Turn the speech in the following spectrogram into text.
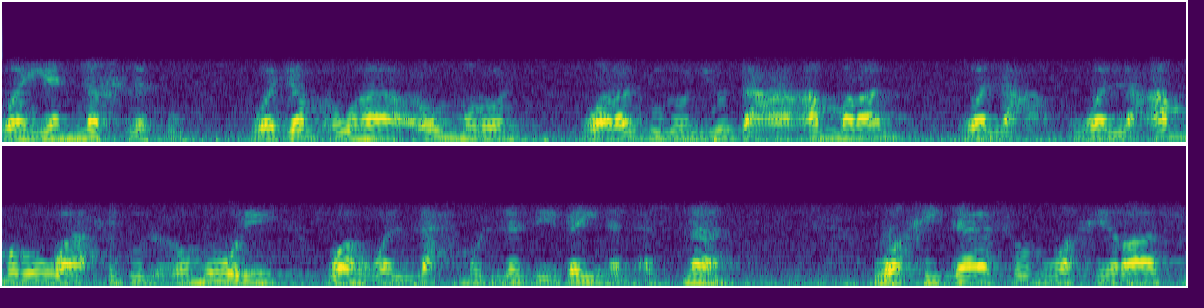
وهي النخلة وجمعها عمر ورجل يدعى عمرا والعمر واحد العمور وهو اللحم الذي بين الأسنان. وخداش وخراش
